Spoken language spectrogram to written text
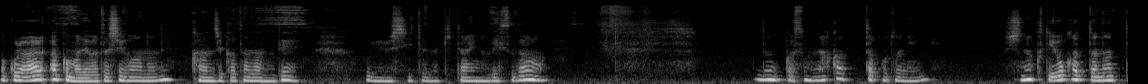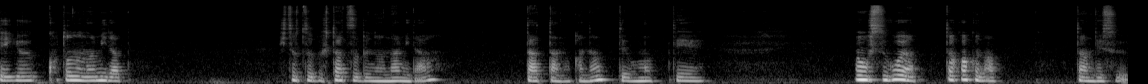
まあ、これはあくまで私側のね感じ方なのでお許しいただきたいのですがなんかそのなかったことにしなくてよかったなっていうことの涙一粒二粒の涙だったのかなって思ってあすごいあったかくなったんです。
